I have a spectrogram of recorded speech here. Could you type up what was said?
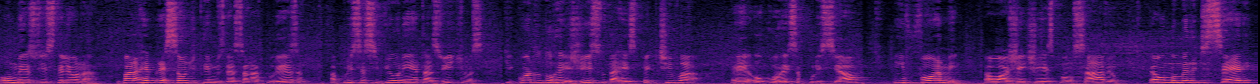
ou mesmo de estelionato. Para a repressão de crimes dessa natureza, a Polícia Civil orienta as vítimas que, quando do registro da respectiva é, ocorrência policial, informe ao agente responsável é o número de série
